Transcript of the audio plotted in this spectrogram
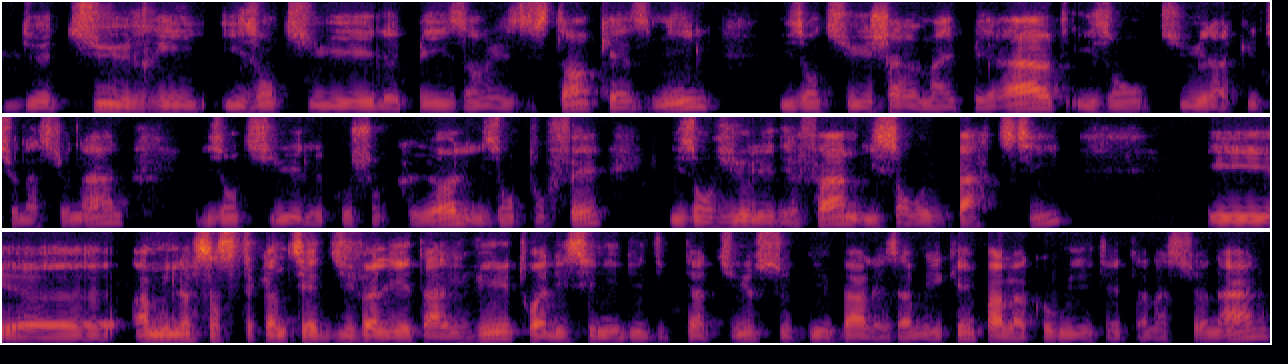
de tuerie. Ils ont tué les paysans résistants, 15 000. Ils ont tué Charlemagne Perrault, ils ont tué la culture nationale, ils ont tué les cochons créoles, ils ont tout fait. Ils ont violé des femmes, ils sont repartis. Et euh, en 1957, Duvalier est arrivé, trois décennies de dictature soutenues par les Américains, par la communauté internationale.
